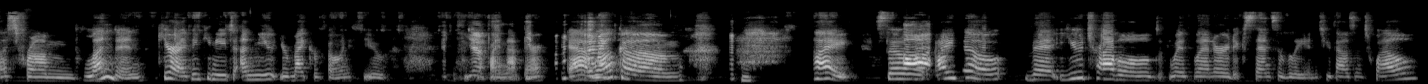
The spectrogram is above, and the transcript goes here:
us from London. Ciara, I think you need to unmute your microphone if you, if you yeah. find that there. Yeah, welcome. Hi. So I know that you traveled with Leonard extensively in 2012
